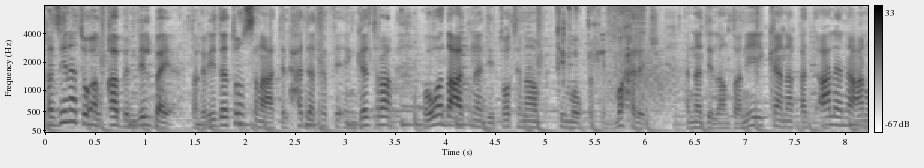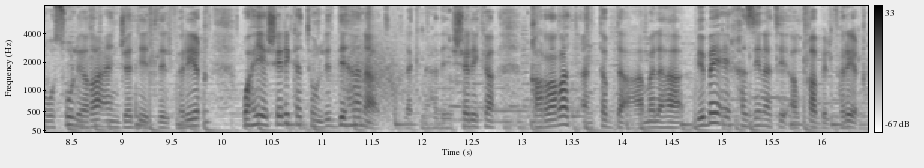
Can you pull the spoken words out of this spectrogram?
خزينة ألقاب للبيع تغريدة صنعت الحدث في إنجلترا ووضعت نادي توتنهام في موقف محرج. النادي اللندني كان قد أعلن عن وصول راع جديد للفريق وهي شركة للدهانات. لكن هذه الشركة قررت أن تبدأ عملها ببيع خزينة ألقاب الفريق.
